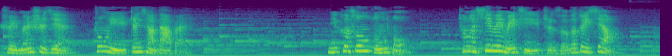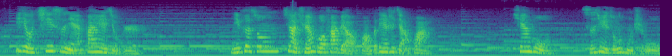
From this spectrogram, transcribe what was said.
水门事件终于真相大白。尼克松总统成了新闻媒体指责的对象。一九七四年八月九日，尼克松向全国发表广播电视讲话，宣布辞去总统职务。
